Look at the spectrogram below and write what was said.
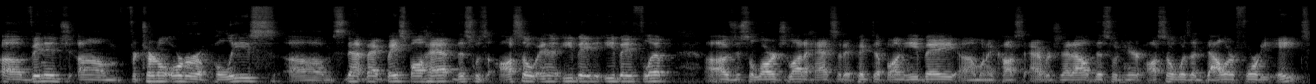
a vintage um, Fraternal Order of Police um, snapback baseball hat. This was also in an eBay to eBay flip. Uh, it was just a large lot of hats that I picked up on eBay um, when I cost average that out. This one here also was a dollar forty-eight.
